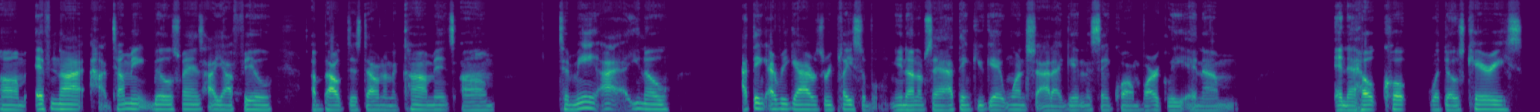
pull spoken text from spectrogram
Um, if not, how, tell me, Bills fans, how y'all feel about this down in the comments. Um, to me, I you know, I think every guy is replaceable. You know what I'm saying? I think you get one shot at getting the Saquon Barkley and um and to help cook with those carries.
